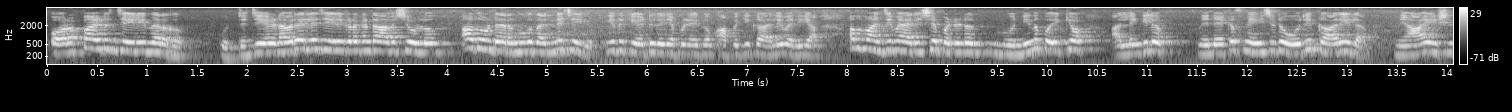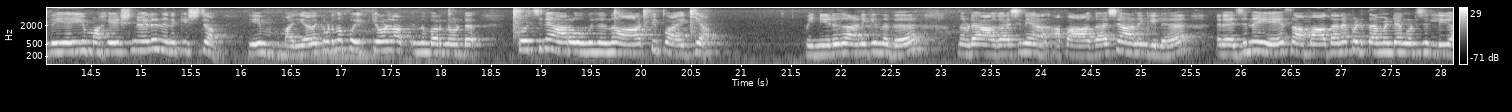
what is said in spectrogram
ഉറപ്പായിട്ടും ജയിലിൽ നിന്ന് ഇറങ്ങും. കുറ്റം ചെയ്യണവരല്ലേ ജയിലിൽ കിടക്കേണ്ട ആവശ്യമുള്ളൂ. അതുകൊണ്ട് ഇറങ്ങുക തന്നെ ചെയ്യും. ഇത് കേട്ട് കഴിഞ്ഞപ്പോഴേക്കും അപ്പയ്ക്ക് കലി വരിക. അപ്പം മഞ്ജിമ അരിശപ്പെട്ടിട്ട് മുന്നിൽ നിന്ന് പൊയ്ക്കോ. അല്ലെങ്കിലും നിന്നെയൊക്കെ സ്നേഹിച്ചിട്ട് ഒരു കാര്യമില്ല. ഞാൻ ഇഷിതയെയും മഹേഷിനെയും നിനക്കിഷ്ടം. നീ മര്യാദയ്ക്ക് ഇവിടുന്ന് പൊയ്ക്കോളാം എന്ന് പറഞ്ഞുകൊണ്ട് കൊച്ചിനെ ആ റൂമിൽ നിന്ന് ആട്ടിപ്പായിക്കാം. പിന്നീട് കാണിക്കുന്നത് നമ്മുടെ ആകാശിനെയാണ്. അപ്പോൾ ആകാശാണെങ്കിൽ രചനയെ സമാധാനപ്പെടുത്താൻ വേണ്ടി അങ്ങോട്ട് ചെല്ലുക.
